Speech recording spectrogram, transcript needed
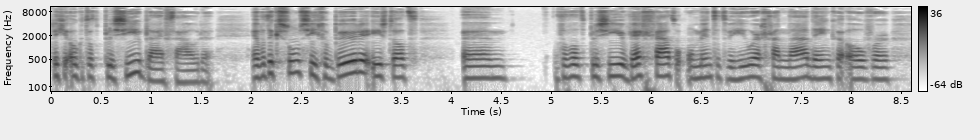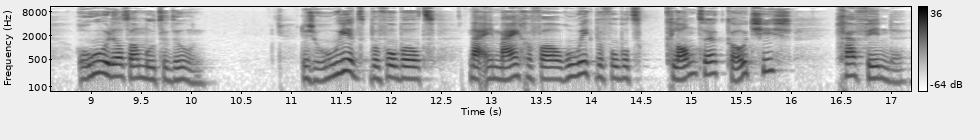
Dat je ook dat plezier blijft houden. En wat ik soms zie gebeuren is dat, uh, dat dat plezier weggaat op het moment dat we heel erg gaan nadenken over hoe we dat dan moeten doen. Dus hoe je het bijvoorbeeld, nou in mijn geval, hoe ik bijvoorbeeld klanten, coaches ga vinden.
